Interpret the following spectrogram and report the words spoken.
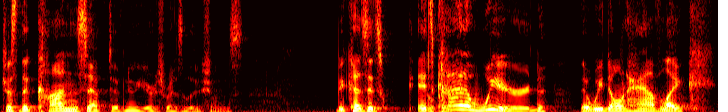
just the concept of New Year's resolutions, because it's it's kind of weird that we don't have like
